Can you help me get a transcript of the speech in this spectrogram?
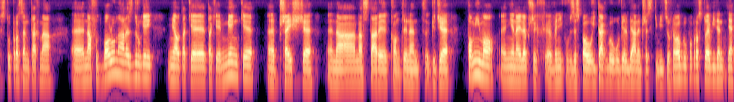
w 100% na, e, na futbolu, no ale z drugiej miał takie, takie miękkie przejście na, na stary kontynent, gdzie pomimo nie najlepszych wyników zespołu i tak był uwielbiany przez kibiców, no bo był po prostu ewidentnie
